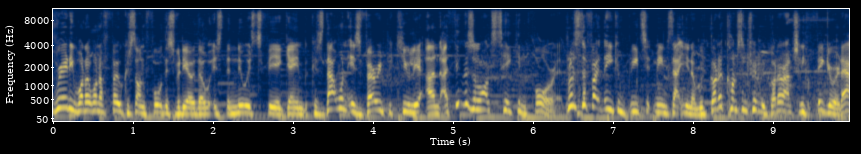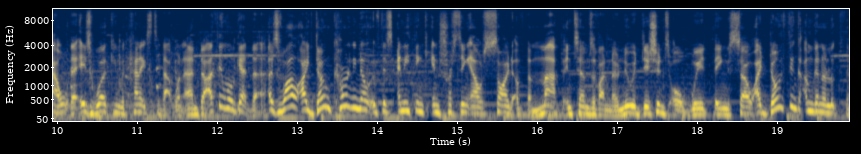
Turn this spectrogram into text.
really what I want to focus on for this video, though, is the newest Fear game because that one is very peculiar and I think there's a lot to take in for it. Plus, the fact that you can beat it means that, you know, we've got to concentrate. We've got to actually figure it out. There is working mechanics to that one and uh, I think we'll get there. As well, I don't currently know if there's anything interesting outside of the map in terms of, I don't know, new additions or weird things. So I don't think I'm going to look for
